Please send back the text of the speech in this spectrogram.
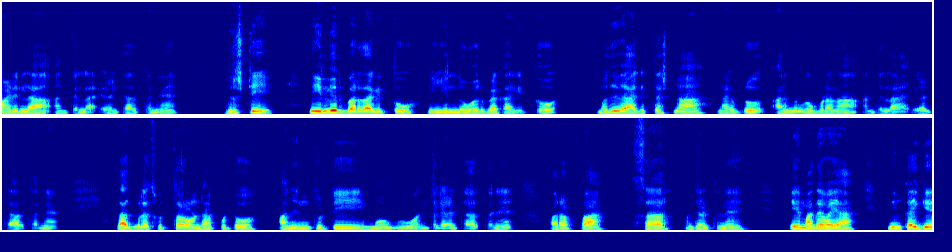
ಮಾಡಿಲ್ಲ ಅಂತೆಲ್ಲ ಹೇಳ್ತಾ ಇರ್ತಾನೆ. ದೃಷ್ಟಿ, ನೀ ಇಲ್ಲಿರ್ಬಾರ್ದಾಗಿತ್ತು ನೀ ಇಲ್ಲಿ ಹೋಗ್ಬೇಕಾಗಿತ್ತು ಮದುವೆ ಆಗಿದ ತಕ್ಷಣ ನಾವಿಬ್ರು ಹನುಮನ್ಗೆ ಹೋಗ್ಬಿಡೋಣ ಅಂತೆಲ್ಲ ಹೇಳ್ತಾ ಇರ್ತಾನೆ. ಅದಾದ್ಮೇಲೆ ಸುತ್ತ ರೌಂಡ್ ಹಾಕ್ಬಿಟ್ಟು, ಆ ನಿನ್ ತುಟಿ, ಮೂಗು ಅಂತೆಲ್ಲ ಹೇಳ್ತಾ ಇರ್ತಾನೆ. ಅವರಪ್ಪ ಸಾರ್ ಅಂತ ಹೇಳ್ತಾನೆ. ಏ ಮಾದೇವಯ್ಯ, ನಿನ್ ಕೈಗೆ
